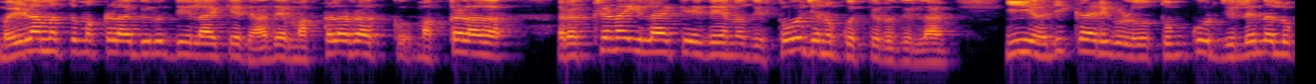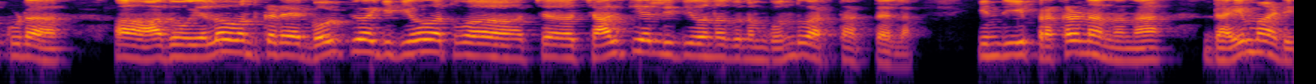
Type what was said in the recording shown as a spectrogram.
ಮಹಿಳಾ ಮತ್ತು ಮಕ್ಕಳ ಅಭಿವೃದ್ಧಿ ಇಲಾಖೆ ಇದೆ ಅದೇ ಮಕ್ಕಳ ಮಕ್ಕಳ ರಕ್ಷಣಾ ಇಲಾಖೆ ಇದೆ ಅನ್ನೋದು ಎಷ್ಟೋ ಜನಕ್ಕೆ ಗೊತ್ತಿರೋದಿಲ್ಲ. ಈ ಅಧಿಕಾರಿಗಳು ತುಮಕೂರು ಜಿಲ್ಲೆನಲ್ಲೂ ಕೂಡ ಅದು ಎಲ್ಲೋ ಒಂದು ಕಡೆ ಗೌಪ್ಯವಾಗಿದೆಯೋ ಅಥವಾ ಚಾಲ್ತಿಯಲ್ಲಿದೆಯೋ ಅನ್ನೋದು ನಮಗೊಂದು ಅರ್ಥ ಆಗ್ತಾ ಇಲ್ಲ. ಇಂದು ಈ ಪ್ರಕರಣನ ದಯಮಾಡಿ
